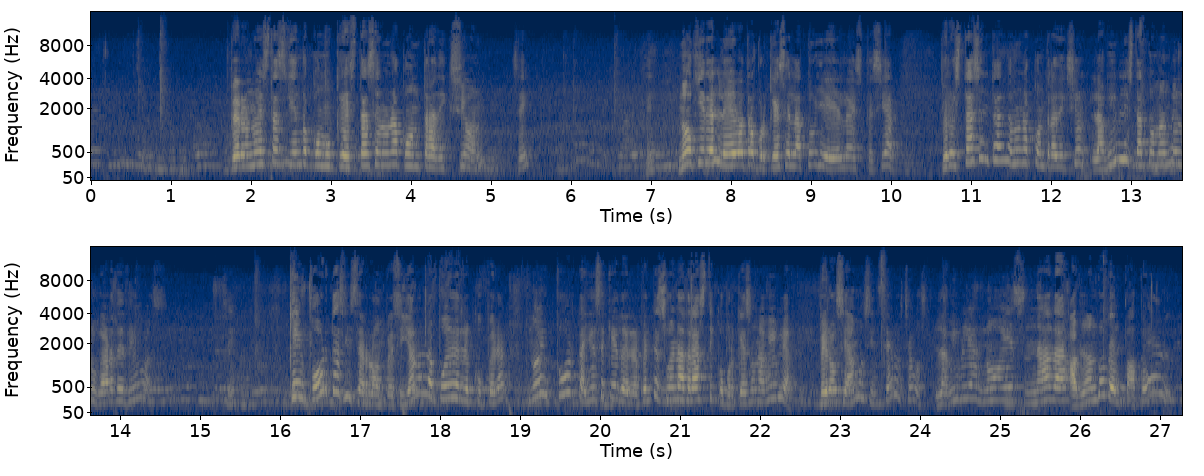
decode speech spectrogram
pero no estás viendo como que estás en una contradicción, ¿sí? No quieres leer otra porque esa es la tuya y es la especial, pero estás entrando en una contradicción. La Biblia está tomando el lugar de Dios, ¿sí? ¿Qué importa si se rompe? Si ya no la puedes recuperar, no importa. Yo sé que de repente suena drástico porque es una Biblia, pero seamos sinceros, chavos, la Biblia no es nada hablando del papel.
